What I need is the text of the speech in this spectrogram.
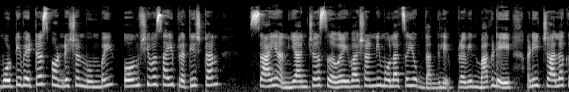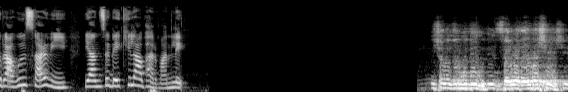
motivators foundation Mumbai Om Shivsai Pratishthan Sion यांच्यासह रहिवाशांनी मोलाचं योगदान दिले. प्रवीण बागडे आणि चालक राहुल साळवी यांचे देखील आभार मानले. सर्व रहिवासी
